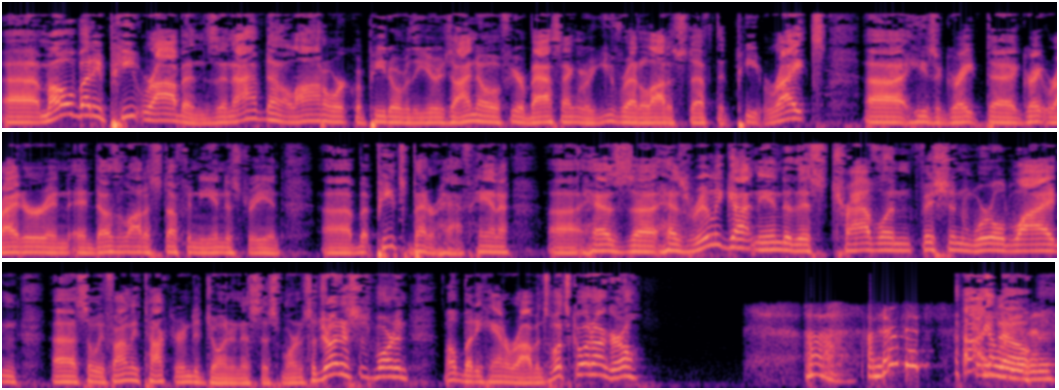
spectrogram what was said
uh, my old buddy Pete Robbins, and I've done a lot of work with Pete over the years. I know if you're a bass angler, you've read a lot of stuff that Pete writes. Uh, he's a great, uh, great writer and, and does a lot of stuff in the industry. And, uh, but Pete's better half, Hanna, uh, has, uh, has really gotten into this traveling, fishing worldwide. And, uh, so we finally talked her into joining us this morning. So join us this morning, my old buddy Hanna Robbins. What's going on, girl? I'm nervous. I no know. reason.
